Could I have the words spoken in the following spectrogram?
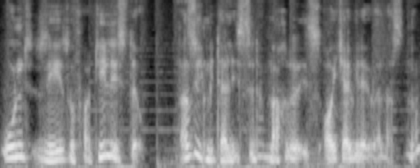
und sehe sofort die Liste. Was ich mit der Liste dann mache, ist euch ja wieder überlassen. Ne?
